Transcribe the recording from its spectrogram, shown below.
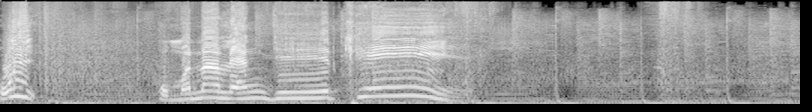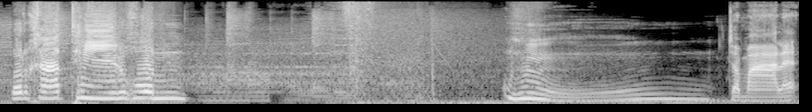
อุ้ย ผมมันหน้าแรงเย็ดเค รถคาทีทุกคนจะมาแล้ว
